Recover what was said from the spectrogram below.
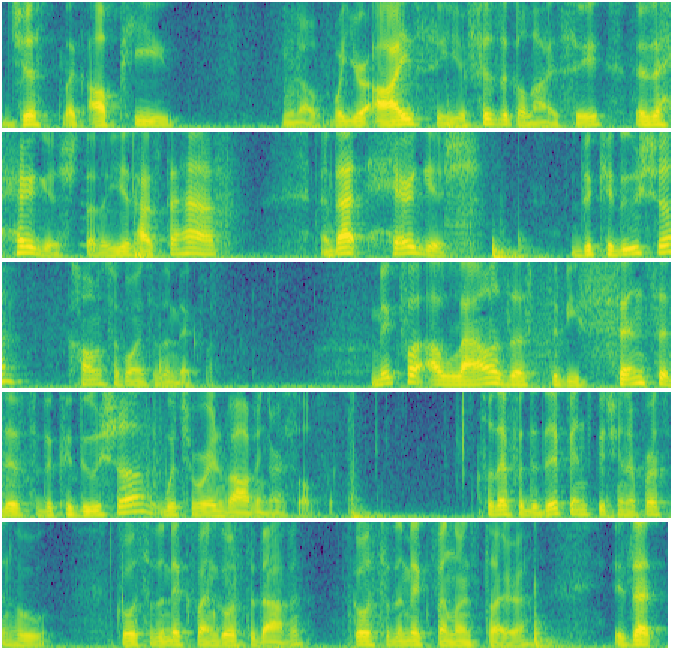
just like al you know, what your eyes see, your physical eyes see. There's a hergish that a yid has to have and that hergish, the kedusha, comes from going to the mikvah. Mikvah allows us to be sensitive to the kedusha which we're involving ourselves in. So therefore, the difference between a person who goes to the mikvah and goes to daven, goes to the mikvah and learns Torah, is that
